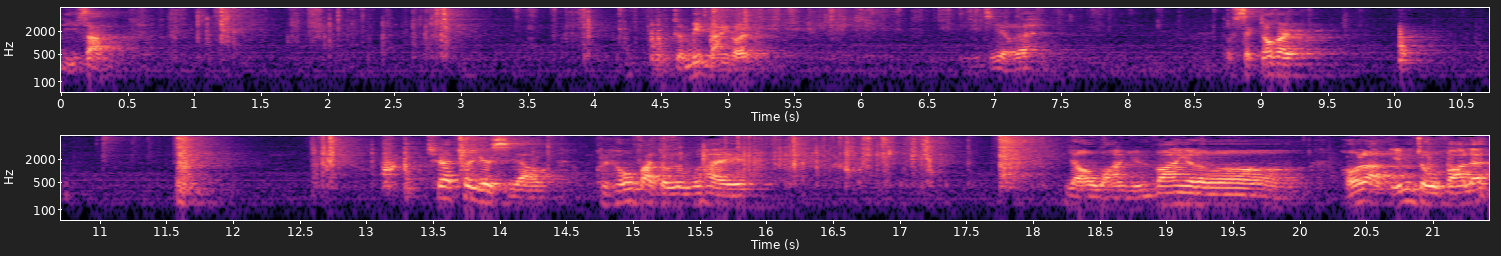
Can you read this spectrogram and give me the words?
一二三，就搣爛佢，然之後咧就食咗佢。吹一吹嘅時候，佢好快就會係又還原翻嘅咯喎。好啦，點做法咧？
